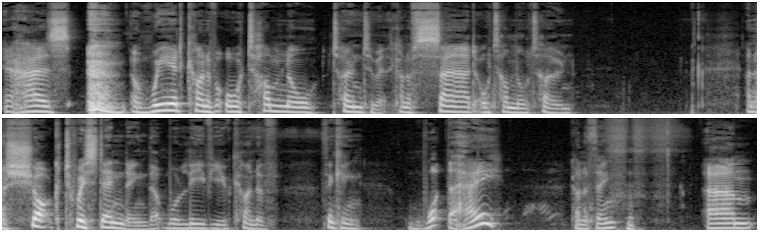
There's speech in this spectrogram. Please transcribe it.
It has a weird kind of autumnal tone to it, kind of sad autumnal tone, and a shock twist ending that will leave you kind of thinking, "What the hey?" kind of thing. um,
